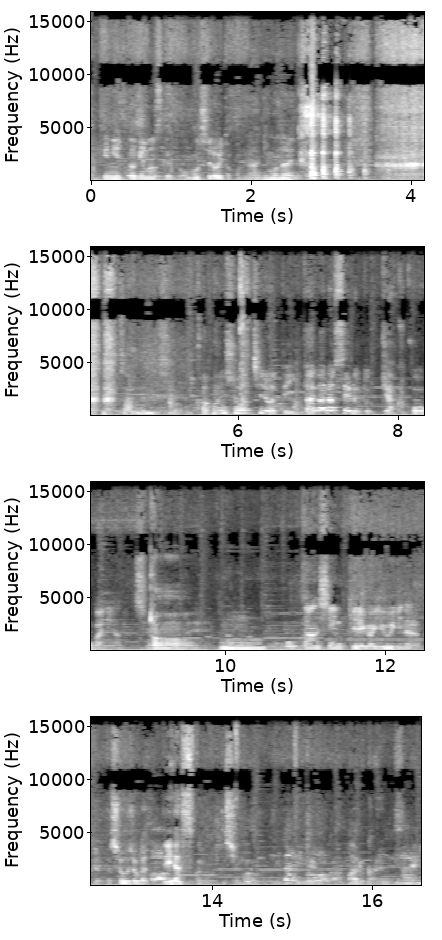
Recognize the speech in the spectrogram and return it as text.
先に言っておきますけど面白いところ何もないで。す 残念ですよ。花粉症治療って痛がらせると逆効果になってしまうのでうん交感神経が優位になるとやっぱ症状が出やすくなってしまうっていうのがあるからですね。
